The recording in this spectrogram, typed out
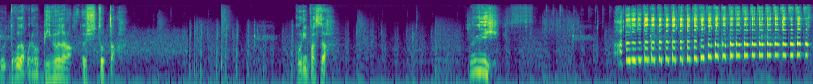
どどこだ？これ微妙だな。よし、取った。ゴリパスだ。うい。あたたたたたたたたたたたたたたたたたた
